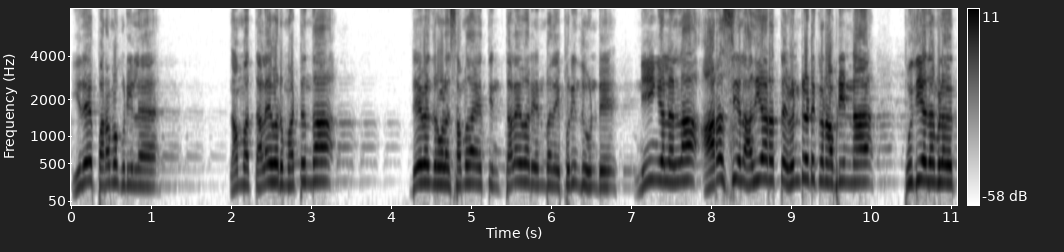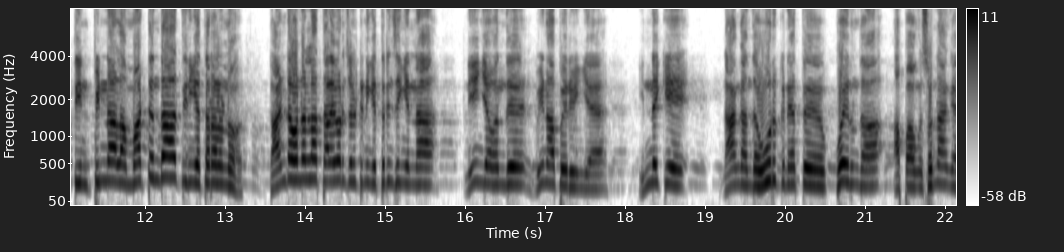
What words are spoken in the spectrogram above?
இதே பரமக்குடியில நம்ம தலைவர் மட்டும்தான் தேவேந்திரோல சமுதாயத்தின் தலைவர் என்பதை புரிந்து கொண்டு நீங்கள் எல்லாம் அரசியல் அதிகாரத்தை வென்றெடுக்கணும் அப்படின்னா புதிய தமிழகத்தின் பின்னால மட்டும்தான் நீங்க திரளணும். கண்டவனெல்லாம் தலைவர் சொல்லிட்டு நீங்க தெரிஞ்சீங்கன்னா நீங்க வந்து வீணா போயிருவீங்க. இன்னைக்கு நாங்க அந்த ஊருக்கு நேத்து போயிருந்தோம். அப்ப அவங்க சொன்னாங்க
